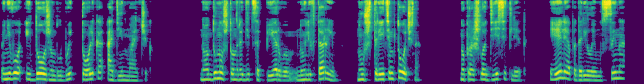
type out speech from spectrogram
У него и должен был быть только один мальчик. Но он думал, что он родится первым, ну или вторым, ну уж третьим точно. Но прошло десять лет, и Элия подарила ему сына,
